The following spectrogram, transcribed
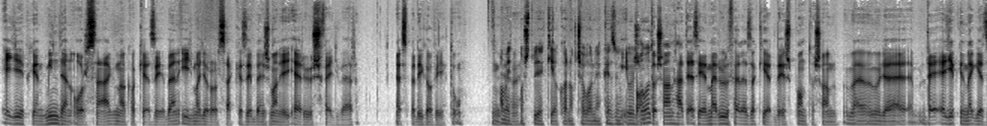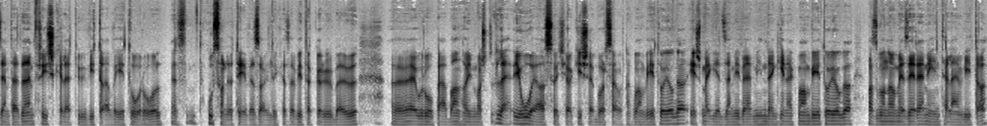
egyébként minden országnak a kezében, így Magyarország kezében is van egy erős fegyver, ez pedig a vétó. Amit most ugye ki akarnak csavarni a kezünkből, Zsolt. Pontosan, hát ezért merül fel ez a kérdés, pontosan. Ugye, de egyébként megjegyzem, tehát nem friss keletű vita vétóról, ez 25 éve zajlik ez a vita körülbelül Európában, hogy most le, jó-e az, hogyha a kisebb országoknak van vétójoga, és megjegyzem, mivel mindenkinek van vétójoga, azt gondolom, hogy ez egy reménytelen vita,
